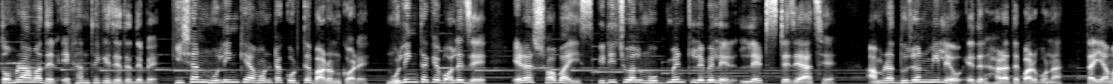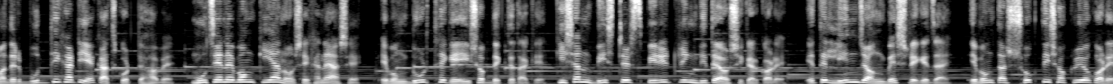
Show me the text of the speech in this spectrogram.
তোমরা আমাদের এখান থেকে যেতে দেবে। কিষান মুলিংকে এমনটা করতে বারণ করে। মুলিং তাকে বলে যে, এরা সবাই স্পিরিচুয়াল মুভমেন্ট লেভেলের লেট স্টেজে আছে। আমরা দুজন মিলেও এদের হারাতে পারব না, তাই আমাদের বুদ্ধি খাটিয়ে কাজ করতে হবে। মুচেন এবং কিয়ানো সেখানে আসে এবং দূর থেকে এইসব দেখতে থাকে। কিষান বিস্টের স্পিরিট রিং দিতে অস্বীকার করে। এতে লিনজং বেশ রেগে যায় এবং তার শক্তি সক্রিয় করে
